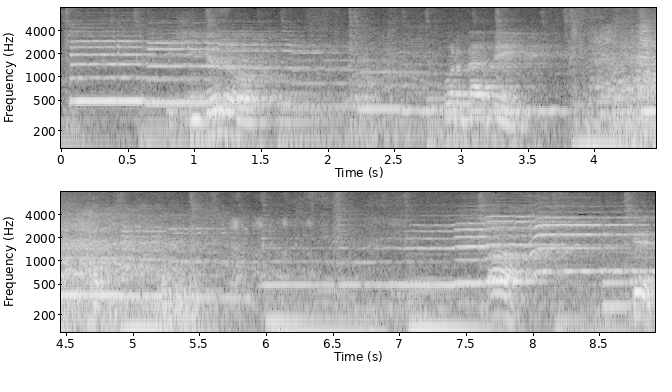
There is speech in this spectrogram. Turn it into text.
Is she good or what about me? Oh, good.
